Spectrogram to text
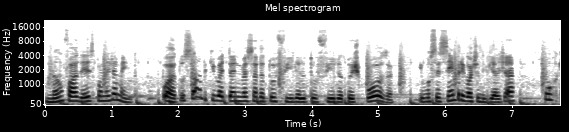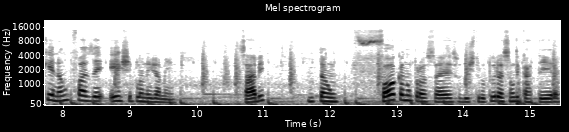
Não fazer esse planejamento. Porra, tu sabe que vai ter aniversário da tua filha, do teu filho, da tua esposa, e você sempre gosta de viajar, por que não fazer este planejamento? Sabe? Então, foca no processo de estruturação de carteira.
